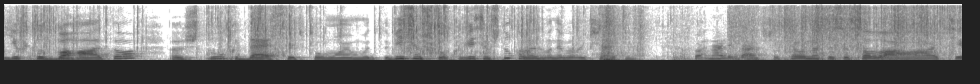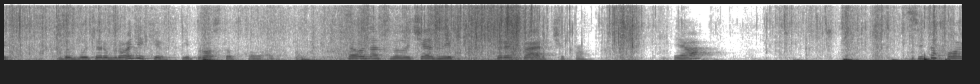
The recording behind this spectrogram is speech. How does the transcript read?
Їх тут багато. е, Штук 10, по-моєму. 8 штук. 8 штук, але вони величезні. Погнали далі. Це у нас ось салатик до бутербродиків і просто в салат. Це у нас величезний три перчика. Я? Світофор.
